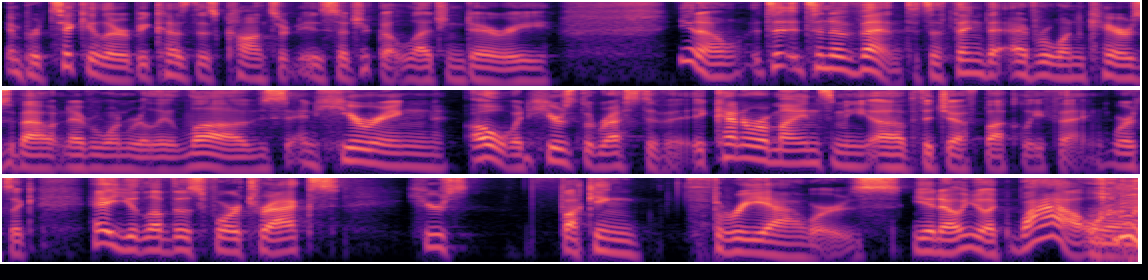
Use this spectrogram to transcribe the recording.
in particular because this concert is such a legendary you know, it's, a, it's an event. It's a thing that everyone cares about and everyone really loves. And hearing, oh, and here's the rest of it. It kind of reminds me of the Jeff Buckley thing, where it's like, hey, you love those four tracks? Here's fucking three hours, you know? And you're like, wow,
